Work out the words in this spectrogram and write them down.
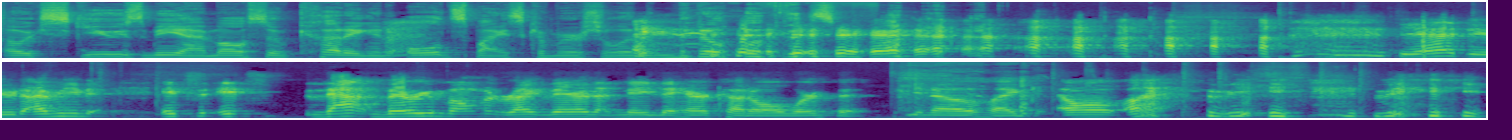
oh, excuse me, I'm also cutting an Old Spice commercial in the middle of this. yeah, dude. I mean, it's it's that very moment right there that made the haircut all worth it. You know, like oh, the, the,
